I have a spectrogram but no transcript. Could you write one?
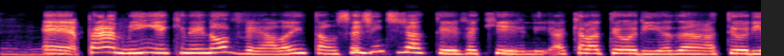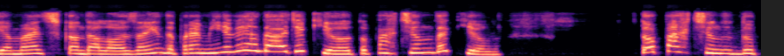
Uhum, é, para mim é que nem novela. Então, se a gente já teve aquele, aquela teoria da a teoria mais escandalosa ainda, para mim é verdade aquilo, eu tô partindo daquilo. Tô partindo do,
